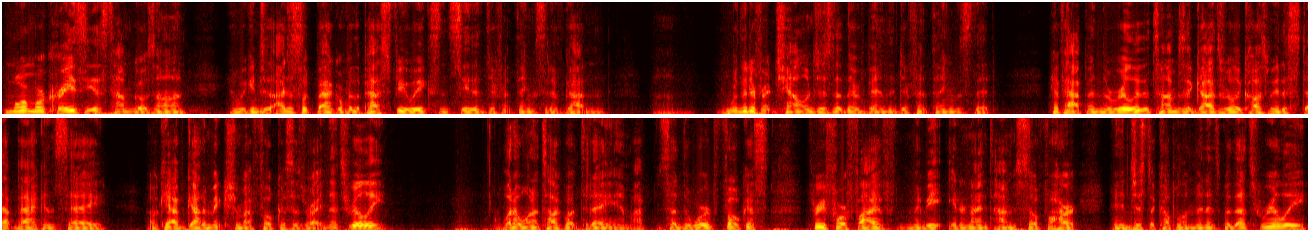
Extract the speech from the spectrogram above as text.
more and more crazy as time goes on. And we can just, I just look back over the past few weeks and see the different things that have gotten, were the different challenges that there have been, the different things that have happened. The really the times that God's really caused me to step back and say, okay, I've got to make sure my focus is right. And that's really what I want to talk about today. And I've said the word focus three, four, five, maybe eight or nine times so far in just a couple of minutes. But that's really,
